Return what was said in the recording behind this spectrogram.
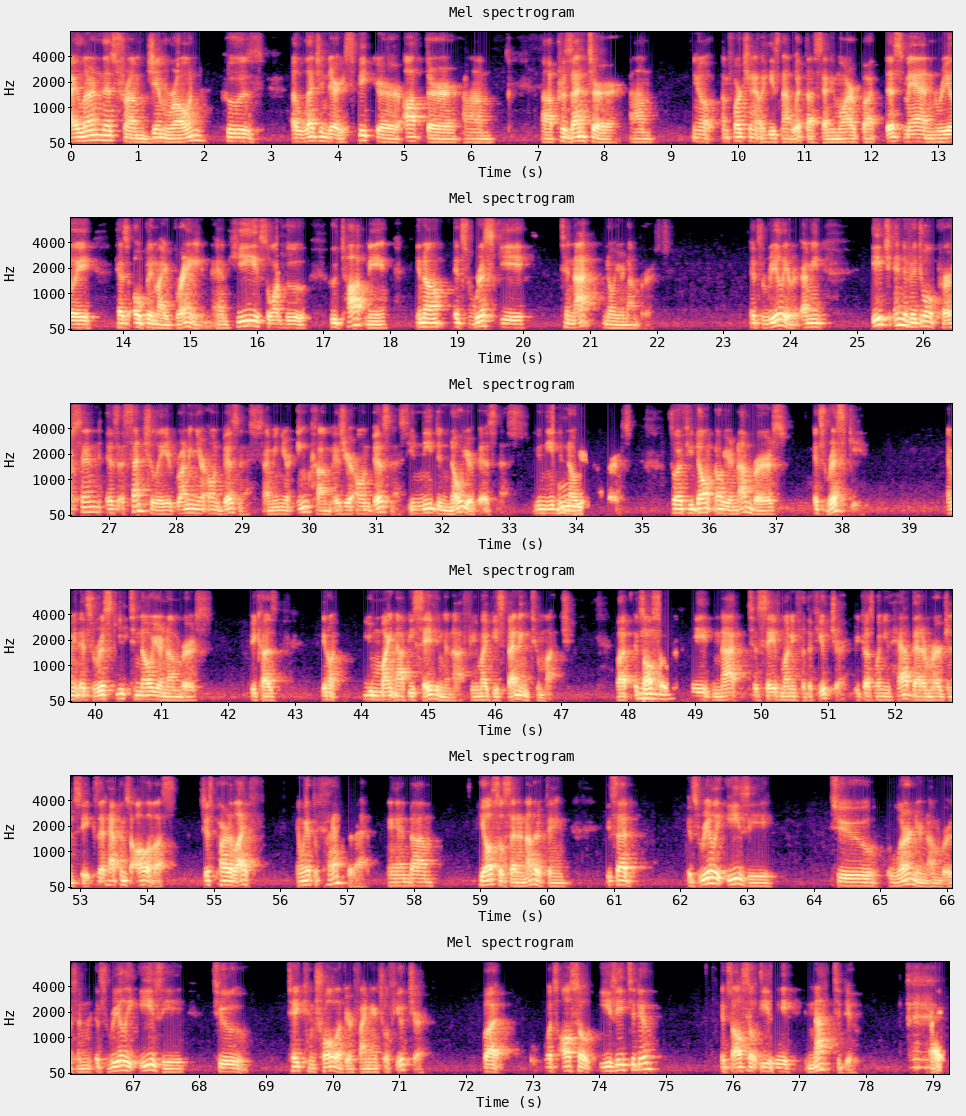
I learned this from Jim Rohn, who is a legendary speaker, author, um, uh, presenter. Um, you know, unfortunately, he's not with us anymore, but this man really has opened my brain. And he's the one who who taught me, you know, it's risky to not know your numbers. It's really, I mean, each individual person is essentially running your own business. I mean, your income is your own business. You need to know your business. You need to know your numbers. So if you don't know your numbers, it's risky. I mean, it's risky to know your numbers because you know you might not be saving enough. You might be spending too much. But it's mm. also not to save money for the future because when you have that emergency, because it happens to all of us it's just part of life, and we have to plan for that. And um, he also said another thing. He said it's really easy to learn your numbers, and it's really easy to take control of your financial future. But what's also easy to do, it's also easy not to do. Right?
